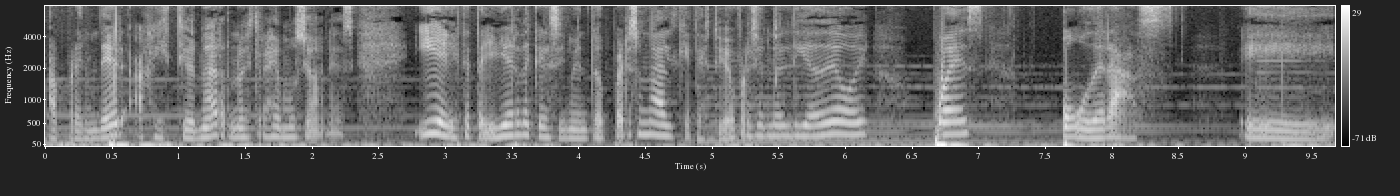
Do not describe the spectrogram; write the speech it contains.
aprender a gestionar nuestras emociones y en este taller de crecimiento personal que te estoy ofreciendo el día de hoy, pues podrás eh,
